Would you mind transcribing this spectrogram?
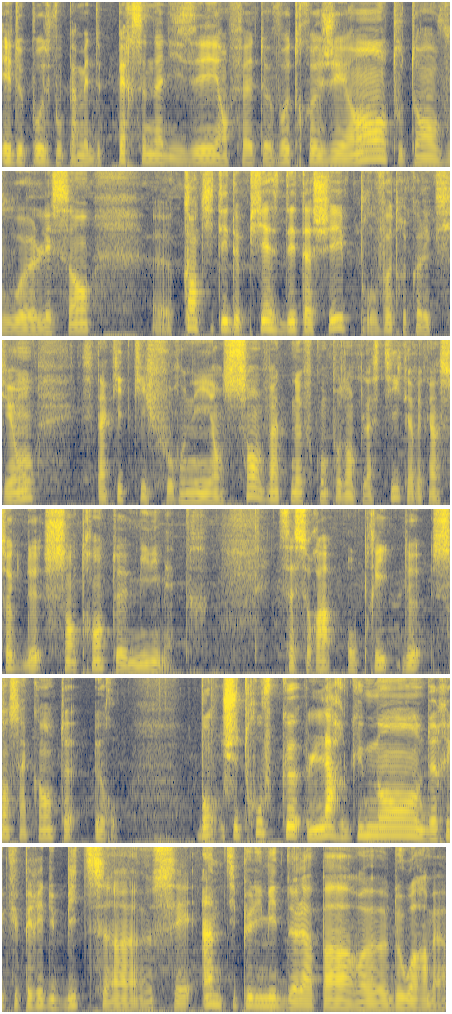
et de poses vous permet de personnaliser en fait votre géant tout en vous euh, laissant euh, quantité de pièces détachées pour votre collection. C'est un kit qui fournit en 129 composants plastiques avec un socle de 130 mm. Ça sera au prix de 150 euros. Bon, je trouve que l'argument de récupérer du bits, euh, c'est un petit peu limite de la part de Warhammer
